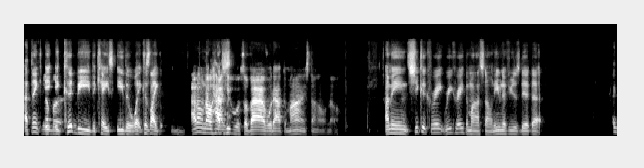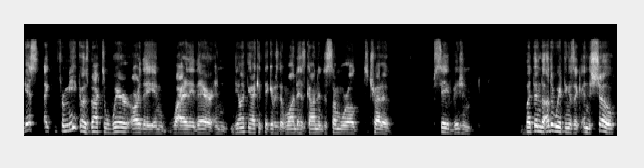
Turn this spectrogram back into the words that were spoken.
I think Yeah, it, it could be the case either way, because like I don't know how I just- he would survive without the Mind Stone, though. I mean, she could create recreate the Mind Stone even if you just did that. I guess like for me, it goes back to where are they and why are they there? And the only thing I can think of is that Wanda has gone into some world to try to save Vision. But then the other weird thing is like in the show,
